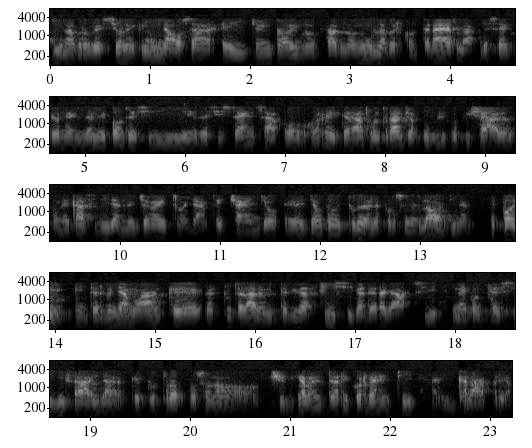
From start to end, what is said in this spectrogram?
di una professione criminosa e i genitori non fanno nulla per contenerla, ad esempio nelle ipotesi di resistenza o, reiterato oltraggio a pubblico ufficiale o nei casi di danneggiamento mediante incendio eh, di autovetture delle forze dell'ordine. E poi interveniamo anche per tutelare l'integrità fisica dei ragazzi nei contesti di faida che purtroppo sono ciclicamente ricorrenti in Calabria.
